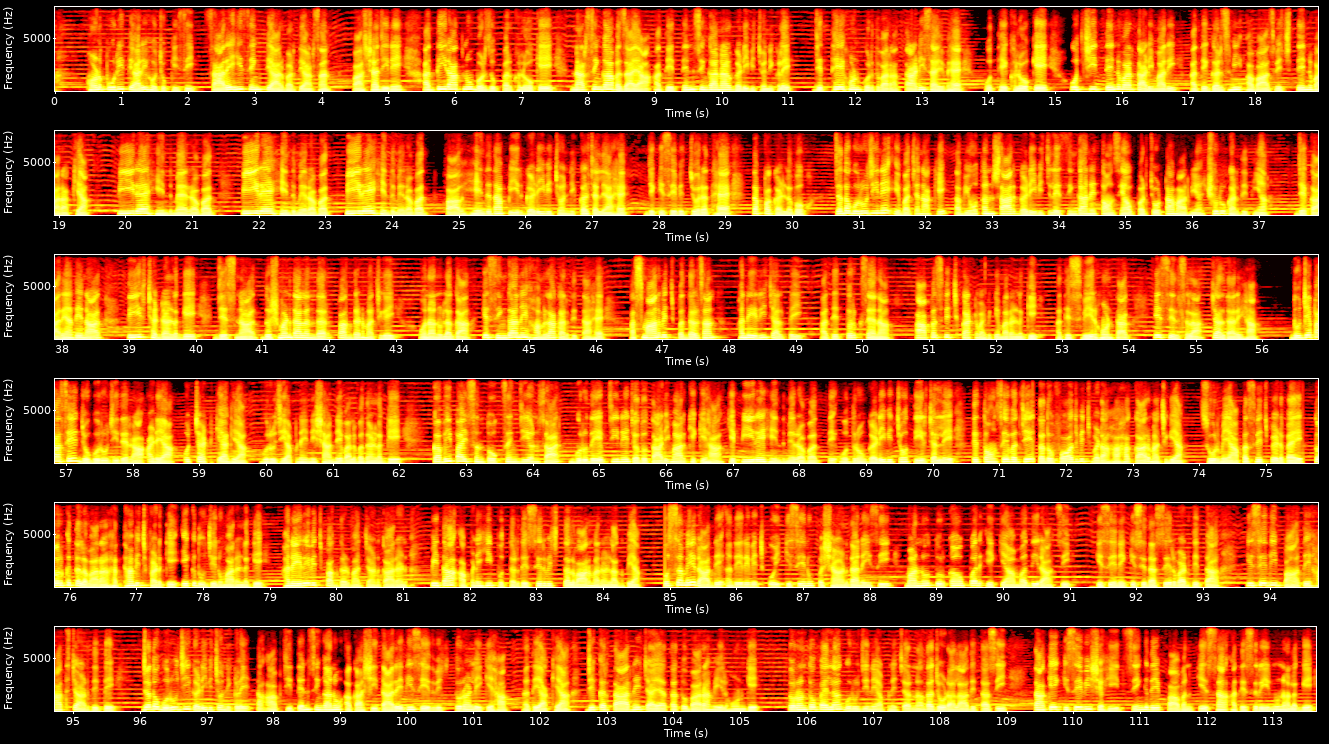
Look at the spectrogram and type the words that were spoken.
ਹੁਣ ਪੂਰੀ ਤਿਆਰੀ ਹੋ ਚੁੱਕੀ ਸੀ। ਸਾਰੇ ਹੀ ਸਿੰਘ ਤਿਆਰ-ਬਰ ਤਿਆਰ ਸਨ। ਪਾਤਸ਼ਾਹ ਜੀ ਨੇ ਅੱਧੀ ਰਾਤ ਨੂੰ ਬੁਰਜ ਉੱਪਰ ਖਲੋ ਕੇ ਨਰਸਿੰਘਾ ਵਜਾਇਆ ਅਤੇ ਤਿੰਨ ਸਿੰਘਾਂ ਨਾਲ ਗੜੀ ਵਿੱਚੋਂ ਨਿਕਲੇ, ਜਿੱਥੇ ਹੁਣ ਗੁਰਦੁਆਰਾ ਤਾੜੀ ਸਾਹਿਬ ਹੈ। ਉੱਥੇ ਖਲੋ ਕੇ ਉੱਚੀ ਤਿੰਨ ਵਾਰ ਤਾੜੀ ਮਾਰੀ ਅਤੇ ਗਰਜਵੀਂ ਆਵਾਜ਼ ਵਿੱਚ ਤਿੰਨ ਵਾਰ ਆਖਿਆ, ਪੀਰੇ ਹਿੰਦ ਮੈਂ ਰਵਦ, ਪੀਰੇ ਹਿੰਦ ਮੈਂ ਰਵਦ, ਪੀਰੇ ਹਿੰਦ ਮੈਂ ਰਵਤ ਭਾਵ ਹਿੰਦ ਦਾ ਪੀਰ ਗੜੀ ਵਿੱਚੋਂ ਨਿਕਲ ਚੱਲਿਆ ਹੈ। ਜੇ ਕਿਸੇ ਵਿੱਚ ਜ਼ਰੂਰਤ ਹੈ ਤਾਂ ਪਕੜ ਲਵੋ। ਜਦੋਂ ਗੁਰੂ ਜੀ ਨੇ ਇਹ ਬਚਨ ਆਖੇ ਤਾਂ ਵਿਉਂਤ ਅਨੁਸਾਰ ਗੜੀ ਵਿਚਲੇ ਸਿੰਘਾਂ ਨੇ ਧੌਂਸਿਆਂ ਉੱਪਰ ਚੋਟਾਂ ਮਾਰਨੀਆਂ ਸ਼ੁਰੂ ਕਰ ਦਿੱਤੀਆਂ। ਜੈਕਾਰਿਆਂ ਦੇ ਨਾਲ ਤੀਰ ਛੱਡਣ ਲੱਗੇ, ਜਿਸ ਨਾਲ ਦੁਸ਼ਮਣ ਦਲ ਅੰਦਰ ਭਗਦੜ ਮਚ ਗਈ। ਉਹਨਾਂ ਨੂੰ ਲੱਗਾ ਕਿ ਸਿੰਘਾਂ ਨੇ ਹਮਲਾ ਕਰ ਦਿੱਤਾ ਹੈ। ਅਸਮਾਨ ਵਿੱਚ ਬੱਦਲ ਸਨ, ਹਨੇਰੀ ਚੱਲ ਪਈ ਅਤੇ ਤੁਰਕ ਸੈਨਾ ਆਪਸ ਵਿੱਚ ਕੱਟ ਵੱਢ ਕੇ ਮਰਨ ਲੱਗੀ ਅਤੇ ਸਵੇਰ ਹੋਣ ਤੱਕ ਇਹ ਸਿਲਸਿਲਾ ਚੱਲਦਾ ਰਿਹਾ। ਦੂਜੇ ਪਾਸੇ ਜੋ ਗੁਰੂ ਜੀ ਦੇ ਰਾਹ ਅੜਿਆ, ਉਹ ਝਟਕਿਆ ਗਿਆ। ਗੁਰੂ ਜੀ ਆਪਣੇ ਨਿਸ਼ਾਨੇ ਵੱਲ ਵਧਣ ਲੱਗੇ। ਕਵੀ ਭਾਈ ਸੰਤੋਖ ਸਿੰਘ ਜੀ ਅਨੁਸਾਰ ਗੁਰੂਦੇਵ ਜੀ ਨੇ ਜਦੋਂ ਤਾੜੀ ਮਾਰ ਕੇ ਕਿਹਾ ਕਿ ਪੀਰੇ ਹਿੰਦ ਮੇ ਰਵਤ ਤੇ ਉਧਰੋਂ ਗੜੀ ਵਿੱਚੋਂ ਤੀਰ ਚੱਲੇ ਤੇ ਧੌਂਸੇ ਵੱਜੇ, ਤਦੋਂ ਫੌਜ ਵਿੱਚ ਬੜਾ ਹਾਹਾਕਾਰ ਮਚ ਗਿਆ। ਸੂਰਮੇ ਆਪਸ ਵਿੱਚ ਭਿੜ ਪਏ, ਤੁਰਕ ਤਲਵਾਰਾਂ ਹੱਥਾਂ ਵਿੱਚ ਫੜ ਕੇ ਇੱਕ ਦੂਜੇ ਨੂੰ ਮਾਰਨ ਲੱਗੇ। ਹਨੇਰੇ ਵਿੱਚ ਭਗਦੜ ਮਚ ਜਾਣ ਕਾਰਨ ਪਿਤਾ ਆਪਣੇ ਹੀ ਪੁੱਤਰ ਦੇ ਸਿਰ ਵਿੱਚ ਤਲਵਾਰ ਮਾਰਨ ਲੱਗ ਪਿਆ। ਉਸ ਸਮੇਂ ਰਾਤ ਦੇ ਅੰਧੇਰੇ ਵਿੱਚ ਕੋਈ ਕਿਸੇ ਨੂੰ ਪਛਾਣਦਾ ਨਹੀਂ ਸੀ। ਮਾਨੋ ਤੁਰਕਾਂ ਉੱਪਰ ਇੱਕ ਕਿਆਮਤ ਦੀ ਰਾਤ ਸੀ। ਕਿਸੇ ਨੇ ਕਿਸੇ ਦਾ ਸਿਰ ਵੱਢ ਦਿੱਤਾ, ਕਿਸੇ ਦੀ ਬਾਹ ਤੇ ਹੱਥ ਝਾੜ ਦਿੱਤੇ। ਜਦੋਂ ਗੁਰੂ ਜੀ ਗੜੀ ਵਿੱਚੋਂ ਨਿਕਲੇ ਤਾਂ ਆਪ ਜੀ ਤਿੰਨ ਸਿੰਘਾਂ ਨੂੰ ਆਕਾਸ਼ੀ ਤਾਰੇ ਦੀ ਸੇਧ ਵਿੱਚ ਤੁਰਨ ਲਈ ਕਿਹਾ ਅਤੇ ਆਖਿਆ, ਜੇ ਕਰਤਾਰ ਨੇ ਚਾਹਿਆ ਤਾਂ ਦੁਬਾਰਾ ਮੇਲ ਹੋਣਗੇ। ਤੁਰਨ ਤੋਂ ਪਹਿਲਾਂ ਗੁਰੂ ਜੀ ਨੇ ਆਪਣੇ ਚਰਨਾਂ ਦਾ ਜੋੜਾ ਲਾ ਦਿੱਤਾ ਸੀ ਤਾਂ ਕਿ ਕਿਸੇ ਵੀ ਸ਼ਹੀਦ ਸਿੰਘ ਦੇ ਪਾਵਨ ਕੇਸਾਂ ਅਤੇ ਸਰੀਰ ਨੂੰ ਨਾ ਲੱਗੇ।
